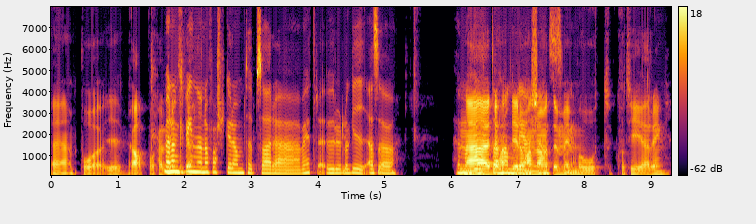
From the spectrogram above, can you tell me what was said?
Eh, på, i, ja, på Men om kvinnorna forskar om typ så här, eh, vad heter det, urologi, alltså hur man Nej, det, det manliga de handlar om att de är emot kvotering,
